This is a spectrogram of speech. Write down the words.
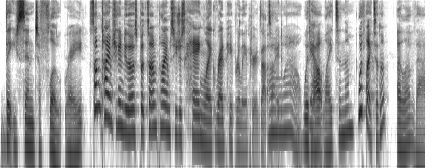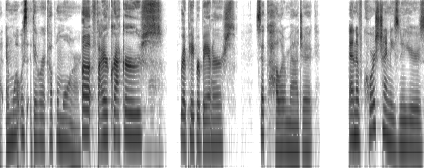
that you send to float, right? Sometimes you can do those, but sometimes you just hang like red paper lanterns outside Oh wow, without lights in them. with lights in them. I love that. And what was there were a couple more. Uh, firecrackers, red paper banners. So color magic. And of course Chinese New Year's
